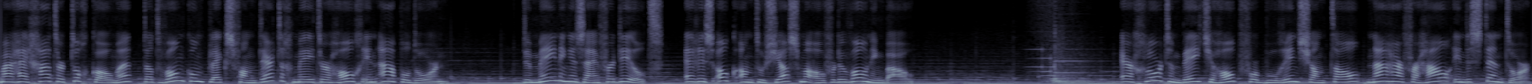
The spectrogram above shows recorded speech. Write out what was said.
Maar hij gaat er toch komen, dat wooncomplex van 30 meter hoog in Apeldoorn. De meningen zijn verdeeld. Er is ook enthousiasme over de woningbouw. Er gloort een beetje hoop voor boerin Chantal na haar verhaal in de Stentor.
